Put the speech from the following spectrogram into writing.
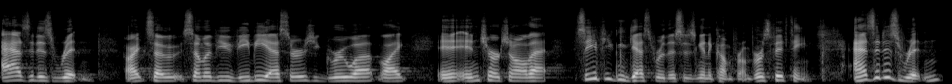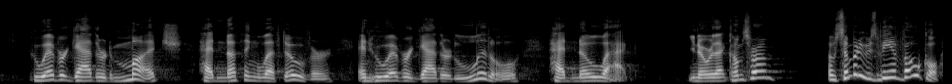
as it is written. All right, so some of you VBSers, you grew up like in, in church and all that. See if you can guess where this is going to come from. Verse 15 As it is written, whoever gathered much had nothing left over, and whoever gathered little had no lack. You know where that comes from? Oh, somebody was being vocal.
